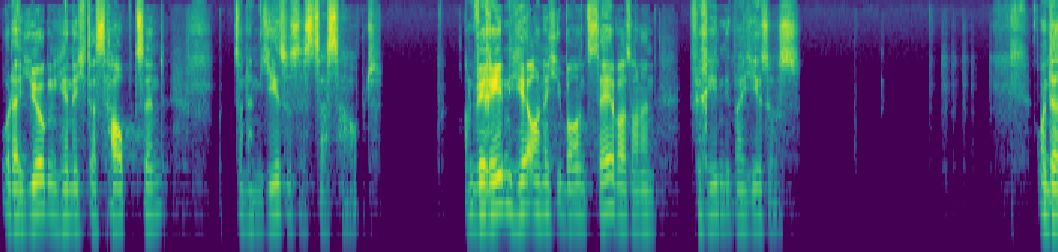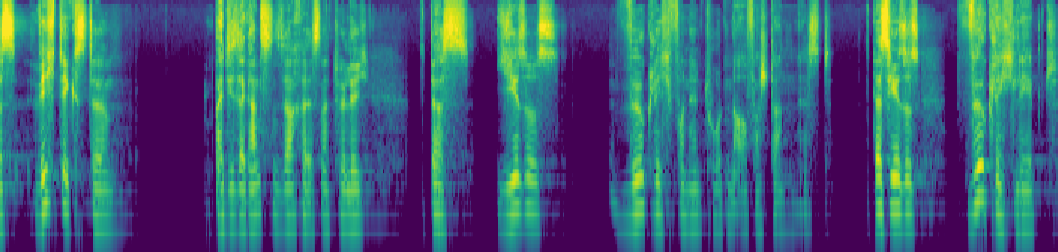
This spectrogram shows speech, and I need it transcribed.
oder Jürgen hier nicht das Haupt sind, sondern Jesus ist das Haupt. Und wir reden hier auch nicht über uns selber, sondern wir reden über Jesus. Und das Wichtigste bei dieser ganzen Sache ist natürlich, dass Jesus wirklich von den Toten auferstanden ist. Dass Jesus wirklich lebt.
